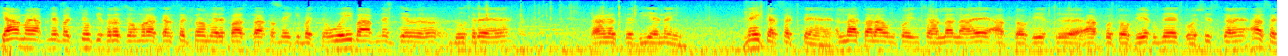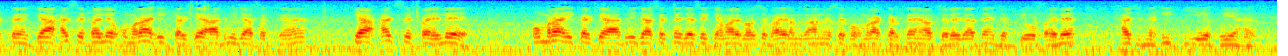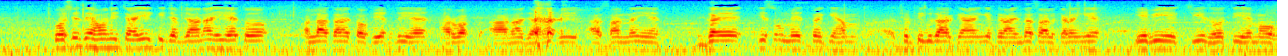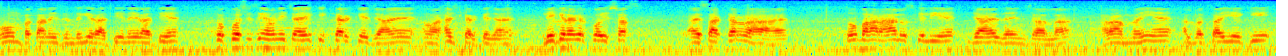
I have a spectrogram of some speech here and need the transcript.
کیا میں اپنے بچوں کی طرف سے عمرہ کر سکتا ہوں؟ میرے پاس طاقت نہیں کہ بچوں وہی باپ نے پھر دوسرے ہیں۔ کاغذ پہ دیا نہیں نہیں کر سکتے ہیں۔ اللہ تعالیٰ ان کو انشاءاللہ لائے، آپ توفیق، آپ کو توفیق دے، کوشش کریں، آ سکتے ہیں۔ کیا حج سے پہلے عمرہ ہی کر کے آدمی جا سکتے ہیں؟ کیا حج سے پہلے عمرہ ہی کر کے آدمی جا سکتے ہیں؟ جیسے کہ ہمارے بہت سے بھائی رمضان میں صرف عمرہ کرتے ہیں اور چلے جاتے ہیں، جبکہ وہ پہلے حج نہیں کیے ہوئے ہیں۔ کوشش یہ ہونی چاہیے کہ جب جانا ہی ہے تو اللہ تعالیٰ نے توفیق دی ہے۔ ہر وقت آنا جانا بھی آسان نہیں ہے۔ گئے اس امید پہ کہ ہم چھٹی گزار کے آئیں گے، پھر آئندہ سال کریں گے، یہ بھی ایک چیز ہوتی ہے موہوم پتہ نہیں، زندگی رہتی ہے، نہیں رہتی ہے۔ تو کوشش یہ ہونی چاہیے کہ کر کے جائیں اور حج کر کے جائیں۔ لیکن اگر کوئی شخص ایسا کر رہا ہے، تو بہرحال اس کے لیے جائز ہے انشاءاللہ، حرام نہیں ہے۔ البتہ یہ کہ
